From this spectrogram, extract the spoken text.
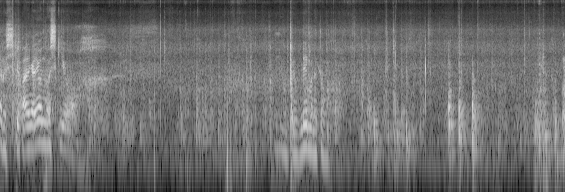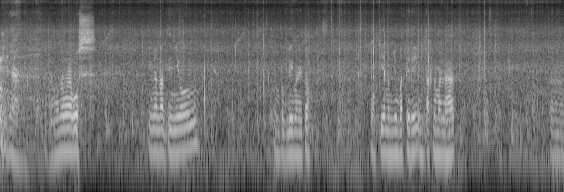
Rescue tayo ngayon, rescue. Yung problema nito. Yan. Tignan muna mga boss. Tingnan natin yung yung problema nito. Okay naman yung battery, intact naman lahat. Ah,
